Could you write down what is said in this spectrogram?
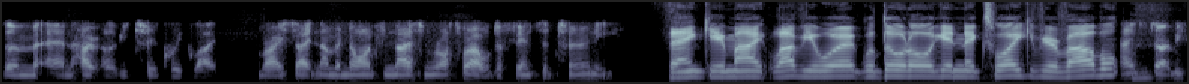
them and hopefully be too quick late. Race eight, number nine from Nathan Rothwell, Defence Attorney. Thank you, mate. Love your work. We'll do it all again next week if you're available. Thanks, Toby.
